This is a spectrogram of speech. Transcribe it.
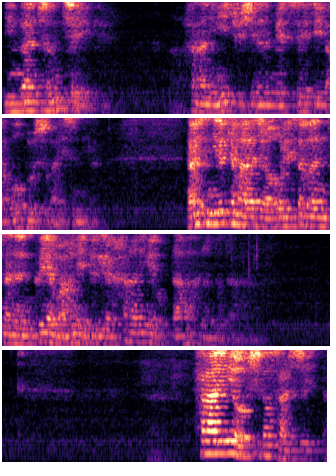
인간 전체에게 하나님이 주시는 메시지라고 볼 수가 있습니다. 다윗은 이렇게 말하죠. 어리석은 자는 그의 마음에 이르기를 하나님이 없다 하는도다. 하나님이 없이도 살 수 있다.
